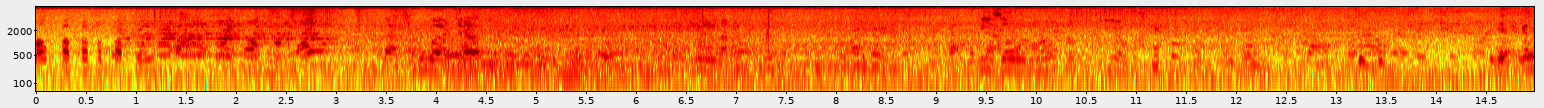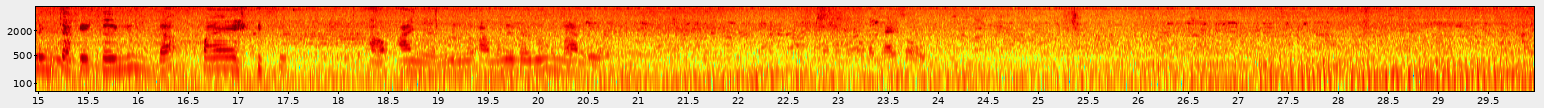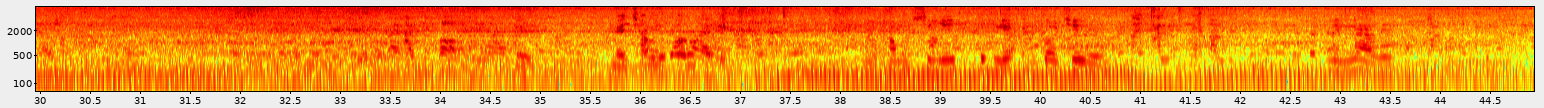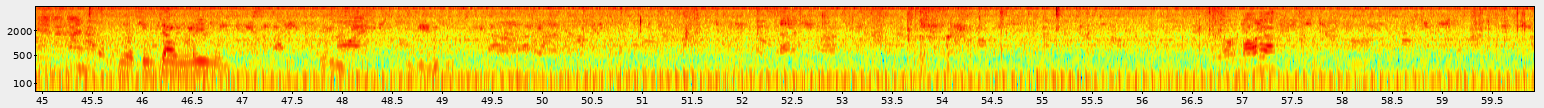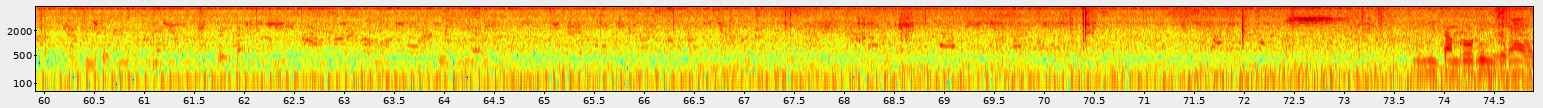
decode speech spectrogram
bốc bốc bốc bốc bốc luôn là đua chơi đã có video nó hiện cái linh chặt cây khơi nhưng đã phai áo anh à mình áo mình lên đây đúng ngàn được cháu yêu phong thì không suy nghĩ tức liệu coi chứ. Nhìn nào thì nhiều kim chồng đi mình राम्रो रुल्स र अब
